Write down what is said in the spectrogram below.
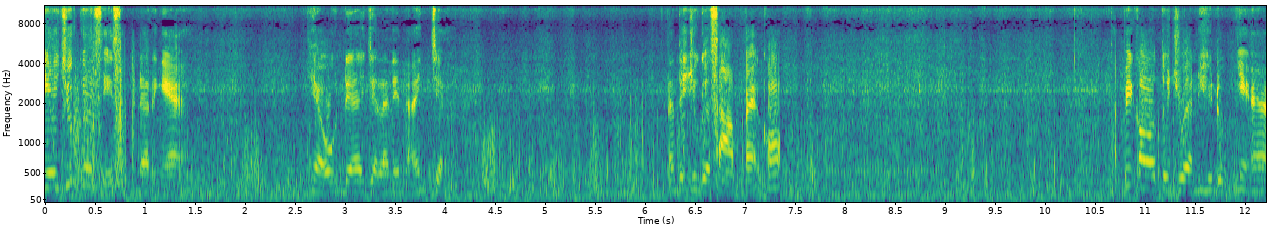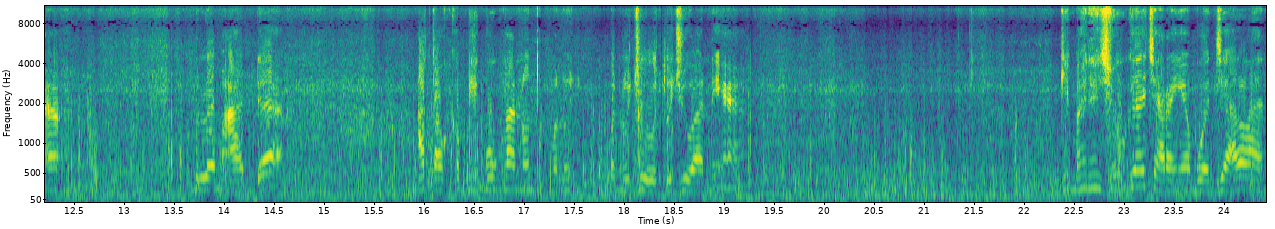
Ya juga sih sebenarnya. Ya udah jalanin aja. Nanti juga sampai kok. Tapi kalau tujuan hidupnya belum ada atau kebingungan untuk menuju, menuju tujuannya gimana juga caranya buat jalan?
